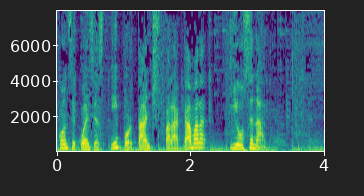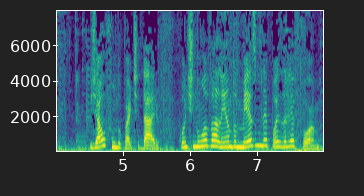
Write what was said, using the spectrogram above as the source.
consequências importantes para a Câmara e o Senado. Já o fundo partidário continua valendo mesmo depois da reforma.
